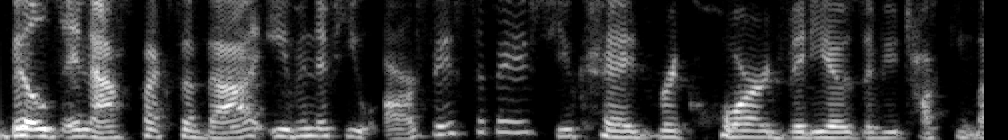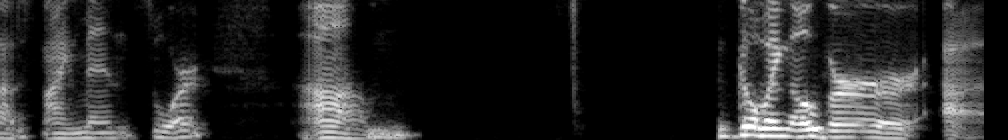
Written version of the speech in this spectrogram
build in aspects of that, even if you are face to face, you could record videos of you talking about assignments or um, going over uh,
